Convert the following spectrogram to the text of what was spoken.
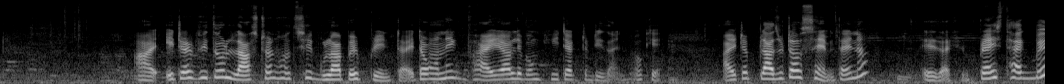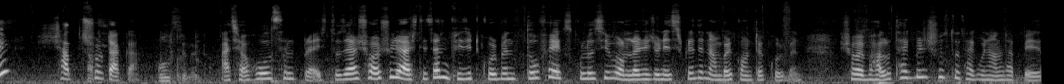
আর এটার ভিতর লাস্ট ওয়ান হচ্ছে গোলাপের প্রিন্টটা এটা অনেক ভাইরাল এবং হিট একটা ডিজাইন ওকে আর এটা প্লাজোটাও সেম তাই না? এই দেখেন প্রাইস থাকবে সাতশো টাকা। আচ্ছা হোলসেল প্রাইস তো যারা সরাসরি আসতে চান ভিজিট করবেন তোফা এক্সক্লুসিভ অনলাইনের জন্য স্ক্রিনে নাম্বার কন্ট্যাক্ট করবেন। সবাই ভালো থাকবেন সুস্থ থাকবেন আল্লাহ হাফেজ।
